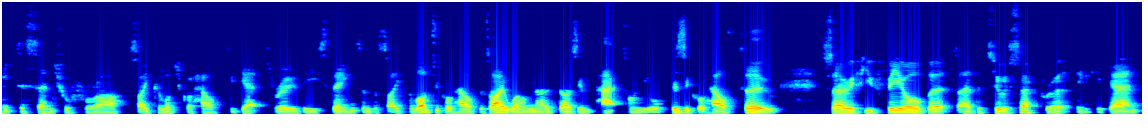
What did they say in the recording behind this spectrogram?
it's essential for our psychological health to get through these things. And the psychological health, as I well know, does impact on your physical health too. So if you feel that uh, the two are separate, think again.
